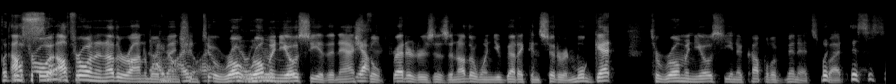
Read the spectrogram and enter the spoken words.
But I'll throw so, I'll throw in another honorable know, mention too. Ro- Roman Josi of the Nashville Predators is another one you've got to consider, and we'll get to Roman Josi in a couple of minutes. but, But, this is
